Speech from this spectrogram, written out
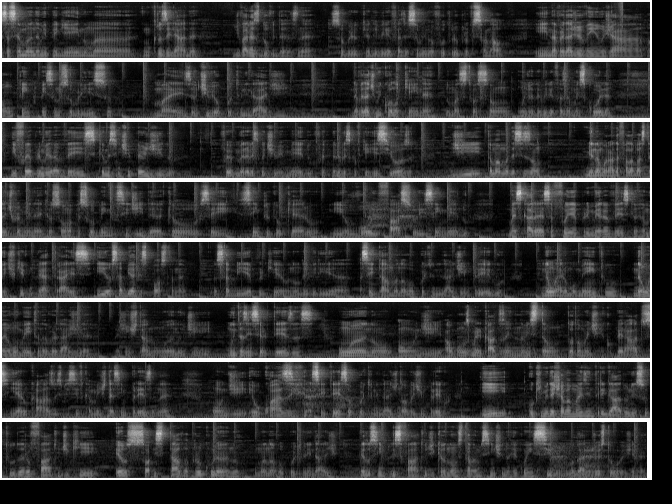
Essa semana eu me peguei numa encruzilhada de várias dúvidas, né, sobre o que eu deveria fazer sobre meu futuro profissional. E na verdade eu venho já há um tempo pensando sobre isso, mas eu tive a oportunidade, na verdade me coloquei, né, numa situação onde eu deveria fazer uma escolha, e foi a primeira vez que eu me senti perdido. Foi a primeira vez que eu tive medo, foi a primeira vez que eu fiquei receoso de tomar uma decisão. Minha namorada fala bastante para mim, né, que eu sou uma pessoa bem decidida, que eu sei sempre o que eu quero e eu vou e faço e sem medo. Mas cara, essa foi a primeira vez que eu realmente fiquei com o pé atrás e eu sabia a resposta, né? Eu sabia porque eu não deveria aceitar uma nova oportunidade de emprego. Não era o momento, não é o momento na verdade, né? A gente está num ano de muitas incertezas, um ano onde alguns mercados ainda não estão totalmente recuperados, e era o caso especificamente dessa empresa, né? Onde eu quase aceitei essa oportunidade nova de emprego. E o que me deixava mais intrigado nisso tudo era o fato de que eu só estava procurando uma nova oportunidade pelo simples fato de que eu não estava me sentindo reconhecido no lugar onde eu estou hoje, né?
